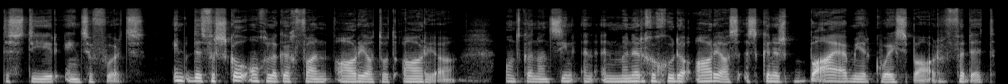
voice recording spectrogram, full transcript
te stuur ensovoorts. En dit verskil ongelukkig van area tot area. Ons kan dan sien in in minder gegoede areas is kinders baie meer kwesbaar vir dit.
